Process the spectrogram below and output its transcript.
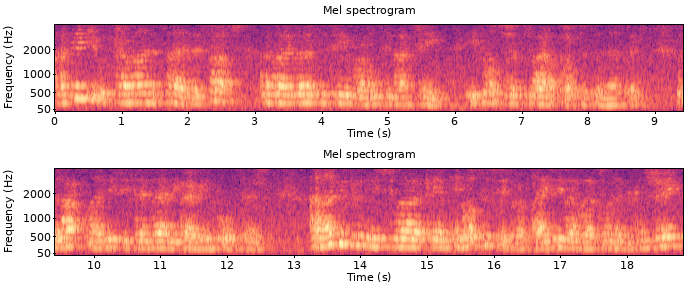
I think it was Caroline that said there's such a diversity of roles in that team. It's not just about doctors and nurses. So that's why this is so very, very important. And I've been privileged to work in, in lots of different places. I've worked all over the country.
